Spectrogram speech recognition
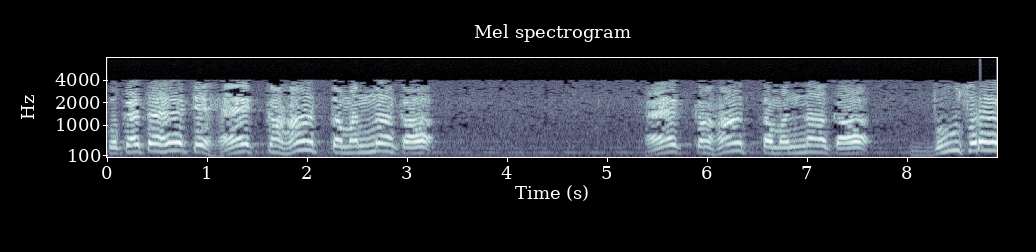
وہ کہتا ہے کہ ہے کہاں تمنا کا، ہے کہاں تمنا کا دوسرا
